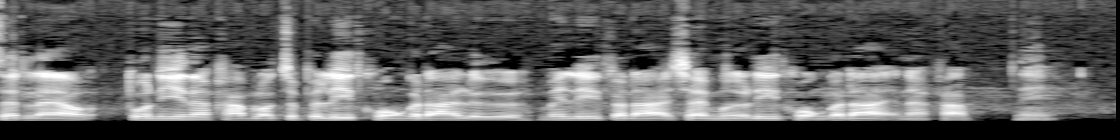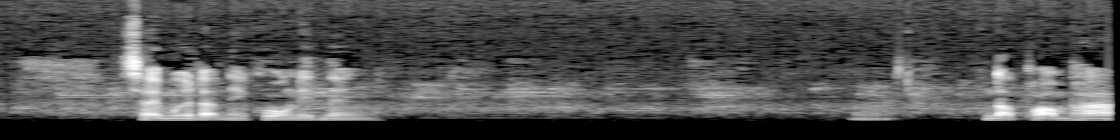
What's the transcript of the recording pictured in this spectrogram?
เสร็จแล้วตัวนี้นะครับเราจะไปรีดโค้งก็ได้หรือไม่รีดก็ได้ ใช้มือรีดโค้งก็ได้นะครับนี่ใช้มือดัดให้โค้งนิดนึงดัดพร้อมผ้า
